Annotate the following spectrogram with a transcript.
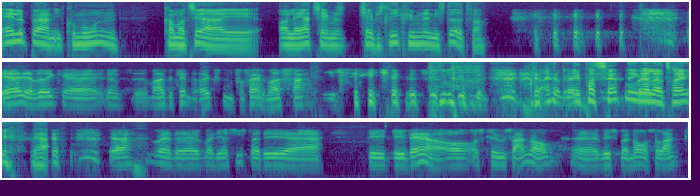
alle børn i kommunen kommer til at, øh, at lære Champions, League-hymnen i stedet for. ja, jeg ved ikke, uh, det er meget bekendt, der ikke sådan forfærdeligt meget sang i, Champions et par sætninger eller tre. Ja, ja men, uh, men jeg synes at det er, det, det er værd at, at skrive sange om, uh, hvis man når så langt.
